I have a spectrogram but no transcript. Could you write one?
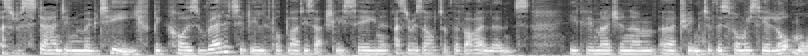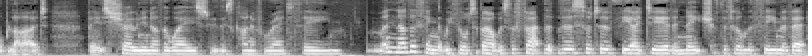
a sort of stand in motif because relatively little blood is actually seen as a result of the violence. You can imagine um, a treatment of this film, we see a lot more blood, but it's shown in other ways through this kind of red theme. Another thing that we thought about was the fact that the sort of the idea, the nature of the film, the theme of it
